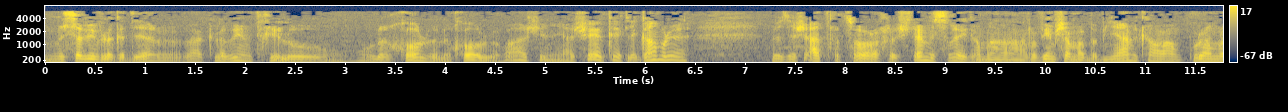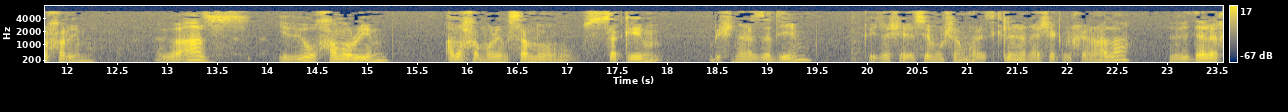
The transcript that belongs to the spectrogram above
מסביב לגדר, והכלבים התחילו לאכול ולאכול, ואז שנהיה שקט לגמרי, וזה שעת חצור אחרי 12, גם הערבים שם בבניין, כולם נחרים. ואז הביאו חמורים, על החמורים שמו שקים בשני הצדדים, כדי שישימו שם את כלי הנשק וכן הלאה, ודרך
